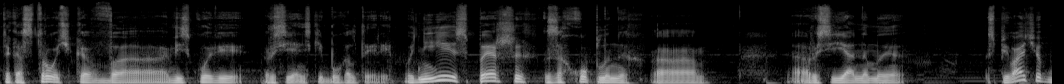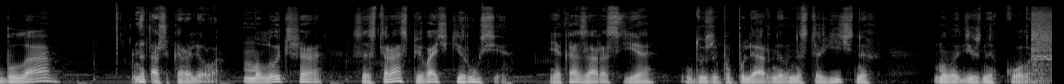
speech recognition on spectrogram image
така строчка в е, військовій росіянській бухгалтерії. Однією з перших захоплених е, росіянами співачок була Наташа Корольова, молодша сестра співачки Русі, яка зараз є дуже популярною в ностальгічних молодіжних колах.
